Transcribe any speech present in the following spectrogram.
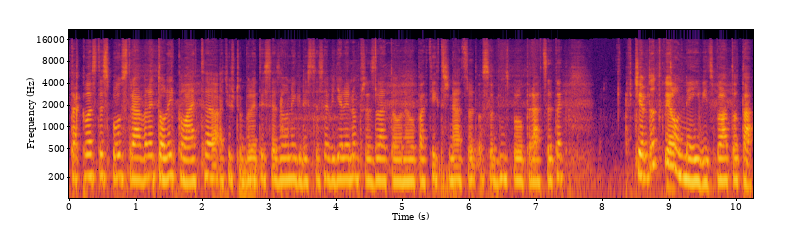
takhle jste spolu strávili tolik let, eh, ať už to byly ty sezóny, kdy jste se viděli jenom přes léto, nebo pak těch 13 let osobní spolupráce, tak v čem to tkvělo nejvíc? Byla to ta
